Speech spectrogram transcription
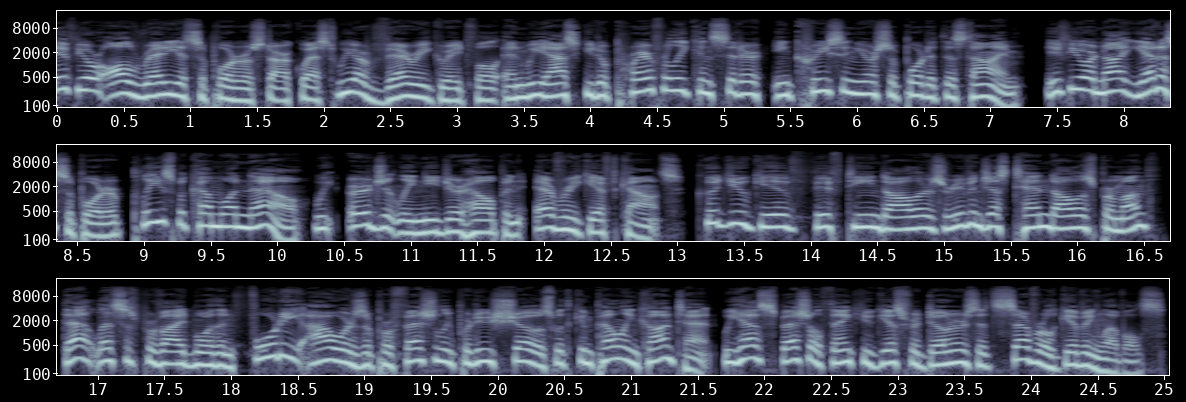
If you're already a supporter of StarQuest, we are very grateful and we ask you to prayerfully consider increasing your support at this time. If you are not yet a supporter, please become one now. We urgently need your help and every gift counts. Could you give $15 or even just $10 per month? That lets us provide more than 40 hours of professionally produced shows with compelling content. We have special thank you gifts for donors at several giving levels.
